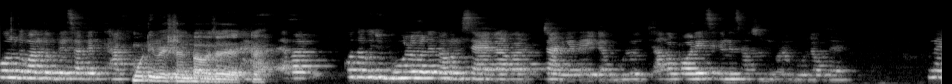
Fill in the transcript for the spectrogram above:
বন্ধু বান্ধবদের সাথে থাক মোটিভেশন পাওয়া যায় একটা। এবার কোথাও কিছু ভুল হলে তখন স্যাররা আবার জানিয়ে দেয় এটা ভুল হচ্ছে। আবার পরে সেখানে শাসন করে ভুলও দেয়। মানে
